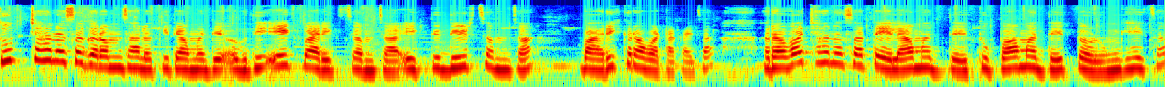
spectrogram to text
तूप छान असं गरम झालं की त्यामध्ये अगदी एक बारीक चमचा एक ते दीड चमचा बारीक रवा टाकायचा. रवा छान असा तेलामध्ये तुपामध्ये तळून घ्यायचा.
